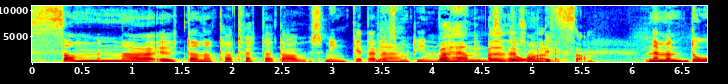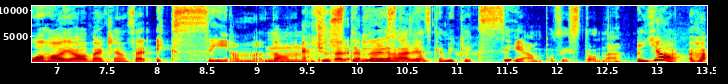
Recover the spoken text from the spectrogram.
somna utan att ha tvättat av sminket eller Nej. smort in Vad händer Alltså, då? det- liksom? Nej men då har jag verkligen så här eksem dagen efter. Mm, Just det, du eller har ju haft här, ganska mycket eksem på sistone. Ja, jag har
